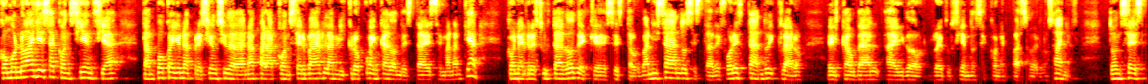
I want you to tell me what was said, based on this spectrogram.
como no hay esa conciencia, tampoco hay una presión ciudadana para conservar la microcuenca donde está ese manantial, con el resultado de que se está urbanizando, se está deforestando y claro, el caudal ha ido reduciéndose con el paso de los años. Entonces,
